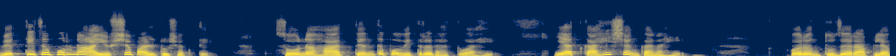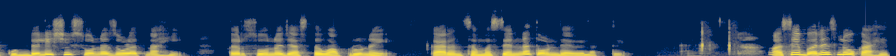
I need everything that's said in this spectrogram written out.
व्यक्तीचं पूर्ण आयुष्य पालटू शकते. सोनं हा अत्यंत पवित्र धातू आहे. यात काही शंका नाही. परंतु जर आपल्या कुंडलीशी सोनं जुळत नाही तर सोनं जास्त वापरू नये कारण समस्यांना तोंड द्यावे लागते. असे बरेच लोक आहेत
